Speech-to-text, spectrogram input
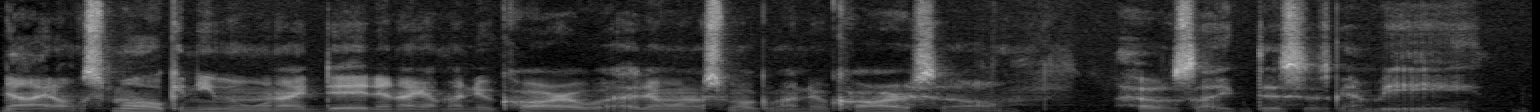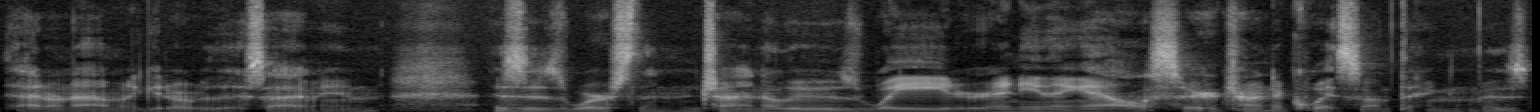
Now I don't smoke, and even when I did and I got my new car, I didn't want to smoke in my new car, so I was like, this is going to be, I don't know, I'm going to get over this. I mean, this is worse than trying to lose weight or anything else or trying to quit something is,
